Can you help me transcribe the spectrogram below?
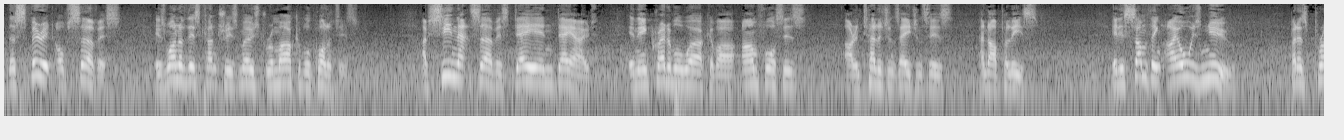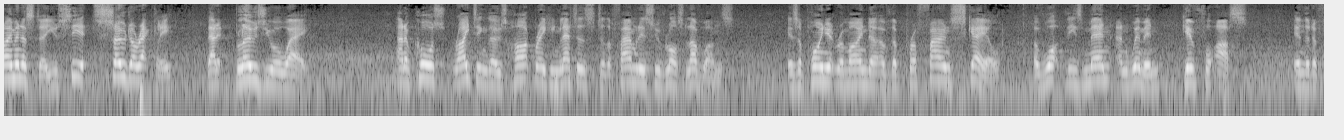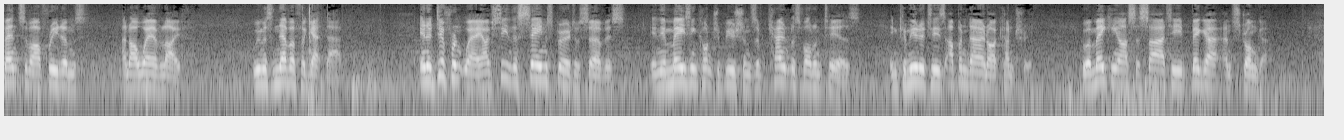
the spirit of service is one of this country's most remarkable qualities. I've seen that service day in, day out in the incredible work of our armed forces, our intelligence agencies, and our police. It is something I always knew, but as Prime Minister, you see it so directly that it blows you away. And of course, writing those heartbreaking letters to the families who've lost loved ones is a poignant reminder of the profound scale of what these men and women give for us in the defense of our freedoms and our way of life. We must never forget that. In a different way, I've seen the same spirit of service in the amazing contributions of countless volunteers in communities up and down our country who are making our society bigger and stronger.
